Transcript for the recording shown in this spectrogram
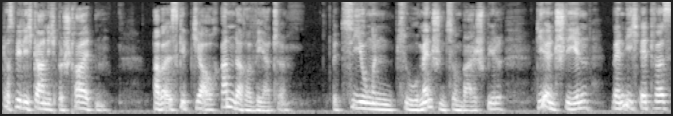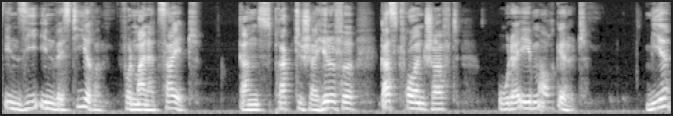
das will ich gar nicht bestreiten, aber es gibt ja auch andere Werte, Beziehungen zu Menschen zum Beispiel, die entstehen, wenn ich etwas in sie investiere, von meiner Zeit, ganz praktischer Hilfe, Gastfreundschaft oder eben auch Geld. Mir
